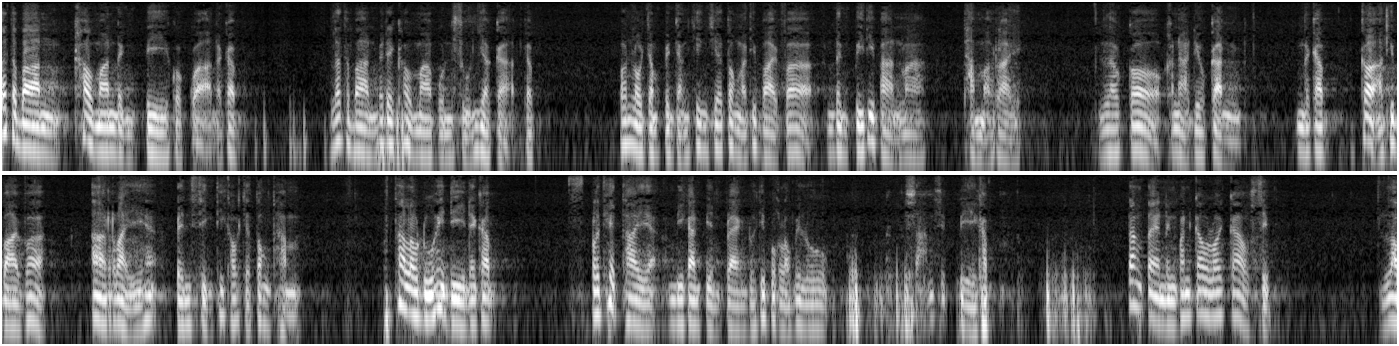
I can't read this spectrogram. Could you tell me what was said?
รัฐบาลเข้ามาหนึ่งปีกว่าๆนะครับ รัฐบาลไม่ได้เข้ามาบนศูนย์ยากาศครับ เพราะเราจำเป็นอย่างยิ่งที่จะต้องอธิบายว่าหนึ่งปีที่ผ่านมาทำอะไร แล้วก็ขณะเดียวกันนะครับ ก็อธิบายว่าอะไรฮะเป็นสิ่งที่เขาจะต้องทำถ้าเราดูให้ดีนะครับ ประเทศไทยอะมีการเปลี่ยนแปลงโดยที่พวกเราไม่รู้ 30 ปีครับ ตั้งแต่ 1990 เรา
